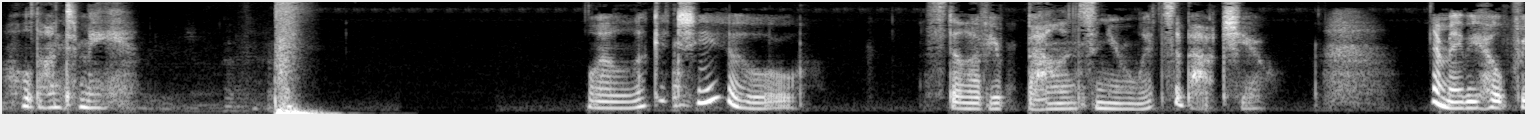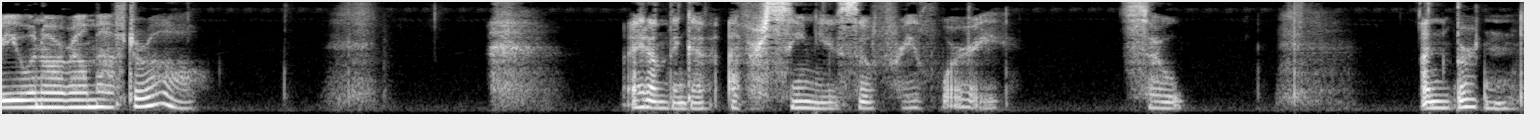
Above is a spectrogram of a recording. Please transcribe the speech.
Hold on to me. You. Still have your balance and your wits about you. There may be hope for you in our realm after all. I don't think I've ever seen you so free of worry, so unburdened.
